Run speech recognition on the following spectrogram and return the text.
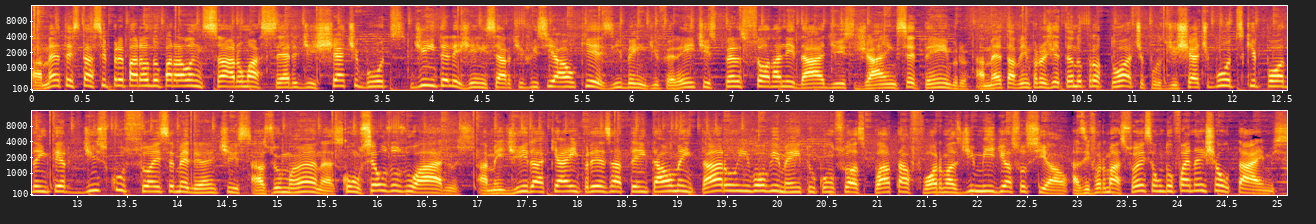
A Meta está se preparando para lançar uma série de chatbots de inteligência artificial que exibem diferentes personalidades já em setembro. A Meta vem projetando protótipos de chatbots que podem ter discussões semelhantes às humanas com seus usuários, à medida que a empresa tenta aumentar o envolvimento com suas plataformas de mídia social. As informações são do Financial Times.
